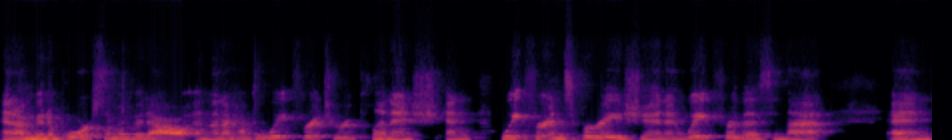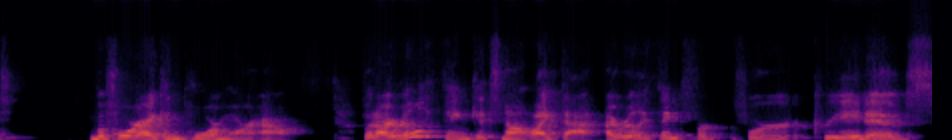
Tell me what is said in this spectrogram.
and I'm going to pour some of it out, and then I have to wait for it to replenish and wait for inspiration and wait for this and that. And before I can pour more out. But I really think it's not like that. I really think for for creatives,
